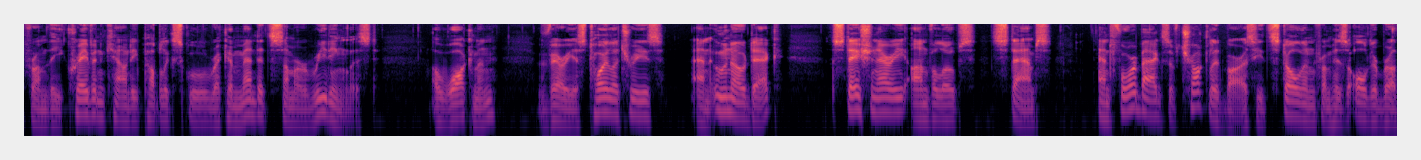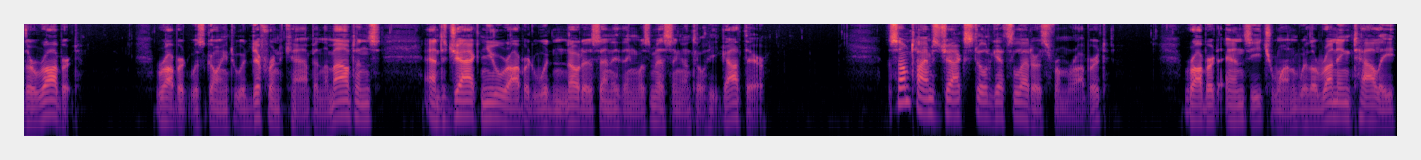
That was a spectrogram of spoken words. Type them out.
from the Craven County Public School recommended summer reading list a Walkman, various toiletries, an Uno deck, stationery, envelopes, stamps, and four bags of chocolate bars he'd stolen from his older brother Robert. Robert was going to a different camp in the mountains, and Jack knew Robert wouldn't notice anything was missing until he got there. Sometimes Jack still gets letters from Robert. Robert ends each one with a running tally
